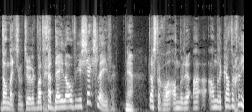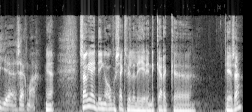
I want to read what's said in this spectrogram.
dan dat je natuurlijk wat gaat delen over je seksleven. Ja. Dat is toch wel andere, a- andere categorie, eh, zeg maar. ja. Zou jij dingen over seks willen leren in de kerk, eh Teresa?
